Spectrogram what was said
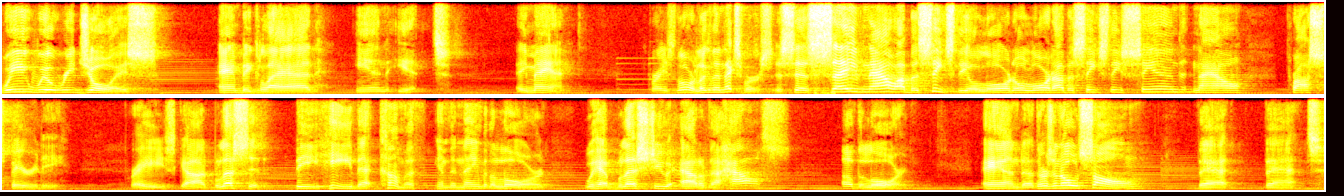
We will rejoice and be glad in it. Amen. Praise the Lord. Look at the next verse. It says, Save now, I beseech thee, O Lord. O Lord, I beseech thee, send now prosperity. Praise God. Blessed be he that cometh in the name of the Lord. We have blessed you out of the house of the Lord. And uh, there's an old song that that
